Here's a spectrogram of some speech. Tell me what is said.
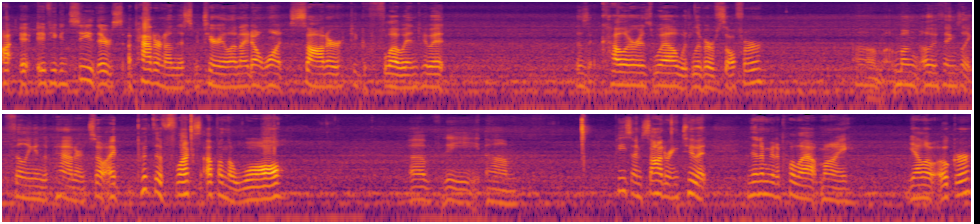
I, if you can see, there's a pattern on this material, and I don't want solder to flow into it. Doesn't color as well with liver of sulfur um, among other things like filling in the pattern. So I put the flux up on the wall of the um, piece I'm soldering to it. And then I'm going to pull out my yellow ochre,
